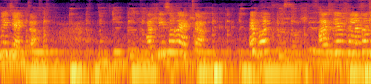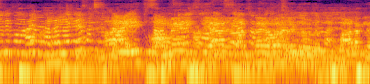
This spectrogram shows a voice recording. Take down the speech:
পেয়েছে একটা। আজকের খেলাটা যদি তোমাদের ভালো লাগে লাইক কমেন্ট শেয়ার সাবস্ক্রাইব অবশ্যই করবেন ভালো লাগলে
